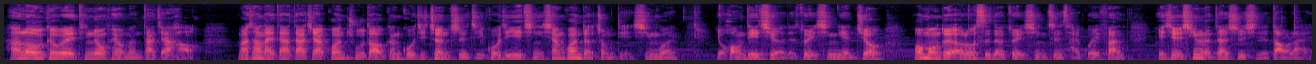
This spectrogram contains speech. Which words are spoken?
Hello，各位听众朋友们，大家好。马上来带大家关注到跟国际政治及国际疫情相关的重点新闻，有皇帝企鹅的最新研究，欧盟对俄罗斯的最新制裁规范，以及新冷战时期的到来。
